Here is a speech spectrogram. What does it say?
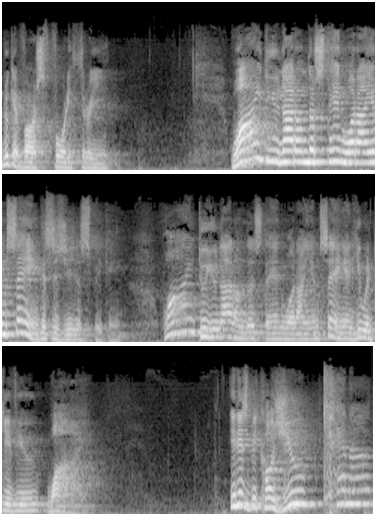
Look at verse 43. Why do you not understand what I am saying? This is Jesus speaking. Why do you not understand what I am saying? And He will give you why. It is because you cannot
